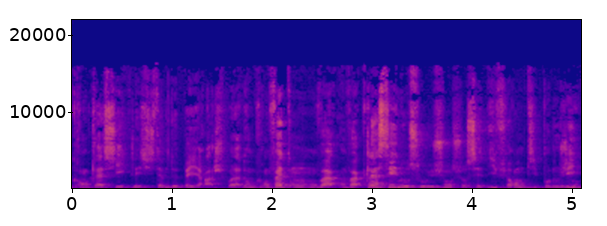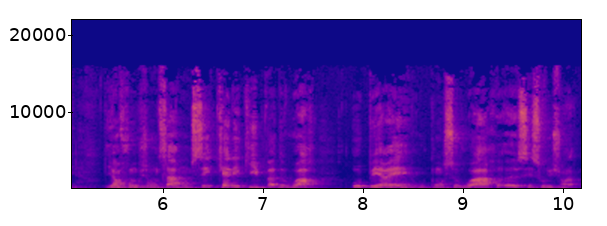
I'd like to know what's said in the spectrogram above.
grand classique, les systèmes de paye RH. Voilà. Donc en fait, on, va, on va classer nos solutions sur ces différentes typologies. Et en fonction de ça, on sait quelle équipe va devoir opérer ou concevoir ces solutions-là.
